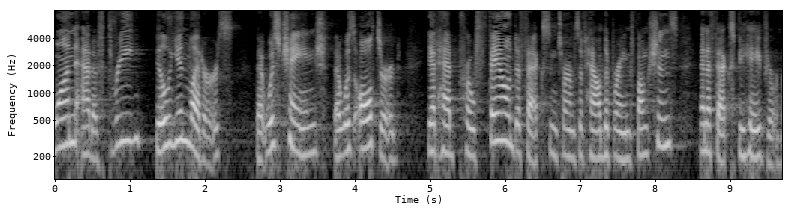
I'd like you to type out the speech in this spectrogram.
one out of three billion letters that was changed, that was altered, yet had profound effects in terms of how the brain functions and affects behavior.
